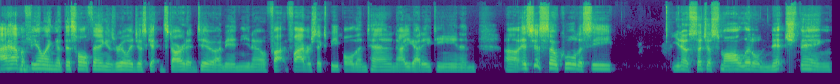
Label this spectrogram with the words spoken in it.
I, have a mm. feeling that this whole thing is really just getting started too. I mean, you know, five, five or six people, then ten, and now you got eighteen, and uh, it's just so cool to see, you know, such a small little niche thing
